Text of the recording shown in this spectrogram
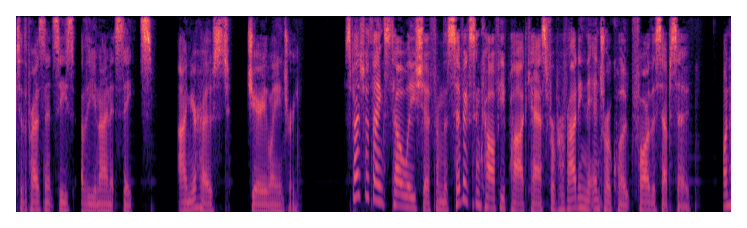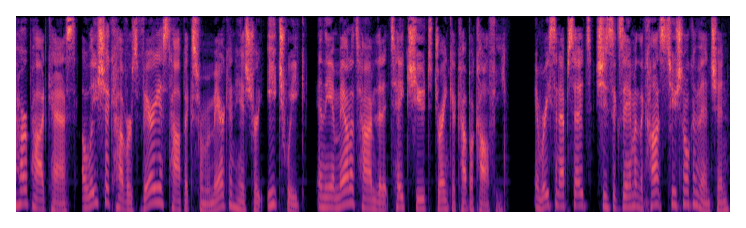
to the presidencies of the United States. I'm your host, Jerry Landry. Special thanks to Alicia from the Civics and Coffee podcast for providing the intro quote for this episode. On her podcast, Alicia covers various topics from American history each week in the amount of time that it takes you to drink a cup of coffee. In recent episodes, she's examined the Constitutional Convention,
